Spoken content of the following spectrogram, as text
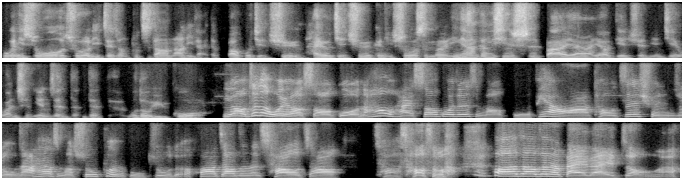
我跟你说，除了你这种不知道哪里来的包裹简讯，还有简讯会跟你说什么银行更新失败呀、要点选连接完成验证等等的，我都遇过。有这个我有收过，然后我还收过就是什么股票啊、投资群组，然后还有什么纾困补助的花招，真的超超超超什么 花招，真的百百种啊！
